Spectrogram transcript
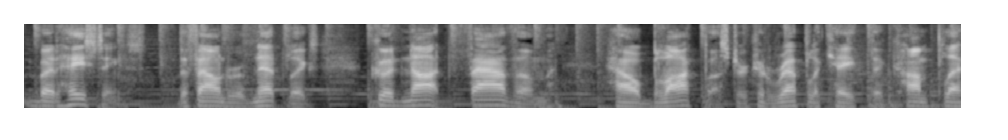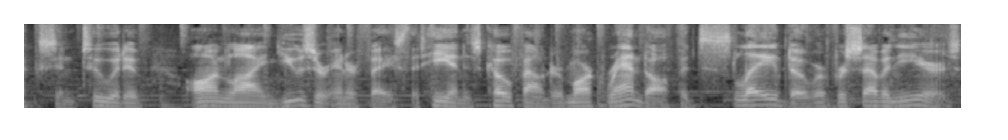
But Hastings, the founder of Netflix, could not fathom how Blockbuster could replicate the complex, intuitive, online user interface that he and his co founder, Marc Randolph, had slaved over for seven years.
